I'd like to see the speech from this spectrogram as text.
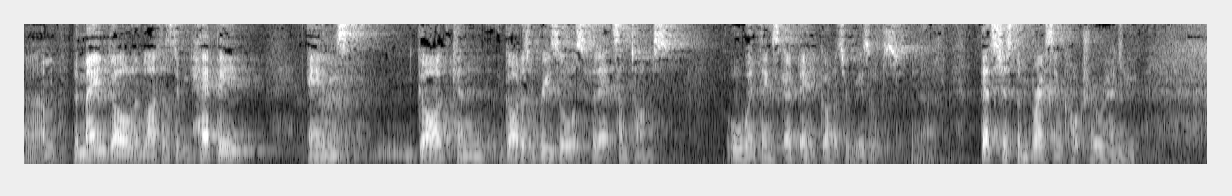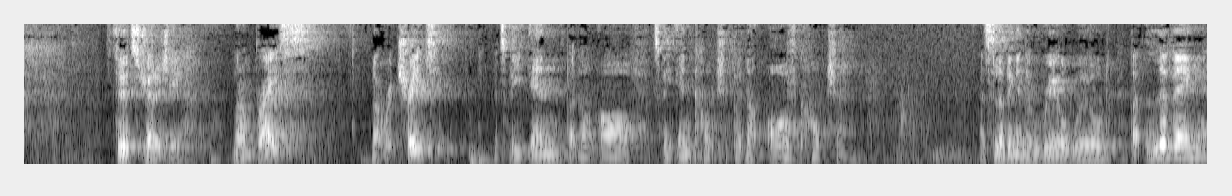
Um, the main goal in life is to be happy, and God can God is a resource for that sometimes. Or when things go bad, God is a resource. You know, that's just embracing culture around you. Third strategy: not embrace, not retreat. It's be in, but not of. It's be in culture, but not of culture. It's living in the real world, but living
